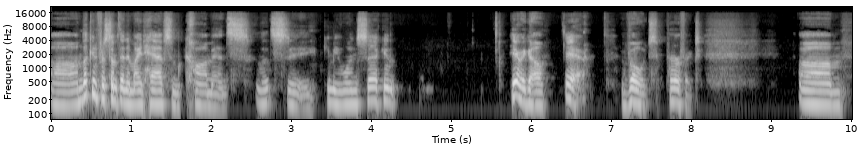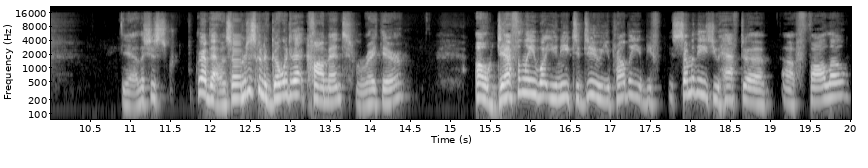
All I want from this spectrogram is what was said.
Uh, I'm looking for something that might have some comments. Let's see. Give me one second. Here we go. Yeah. Vote. Perfect. Um, yeah, let's just grab that one. So I'm just going to go into that comment right there. Oh, definitely what you need to do. You probably, some of these you have to uh, follow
